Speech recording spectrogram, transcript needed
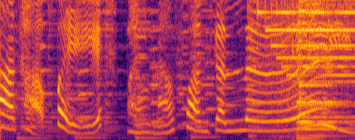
ลาขาเป๋ ไปรับฟังกันเลย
